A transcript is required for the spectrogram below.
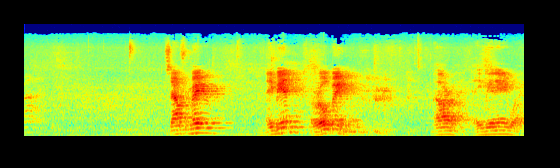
Right. Sound familiar? Amen? Or man? All right. Amen anyway.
